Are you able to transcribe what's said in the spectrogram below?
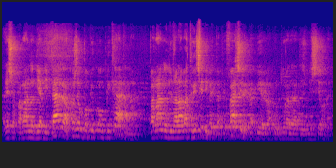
Adesso parlando di abitare la cosa è un po' più complicata, ma parlando di una lavatrice diventa più facile capire la cultura della dismissione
